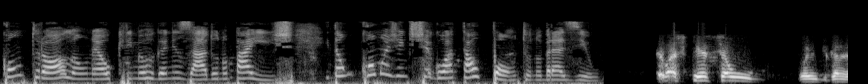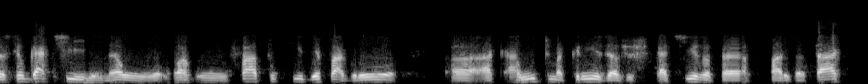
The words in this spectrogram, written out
controlam, né, o crime organizado no país. Então, como a gente chegou a tal ponto no Brasil? Eu acho que esse é o foi, digamos assim, o gatilho, né? o, o, o fato que deflagrou a, a, última crise, a justificativa para, para os ataques,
